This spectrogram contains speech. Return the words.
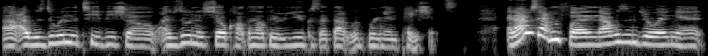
uh, I was doing the TV show. I was doing a show called The Healthier You because I thought it would bring in patients, and I was having fun and I was enjoying it.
